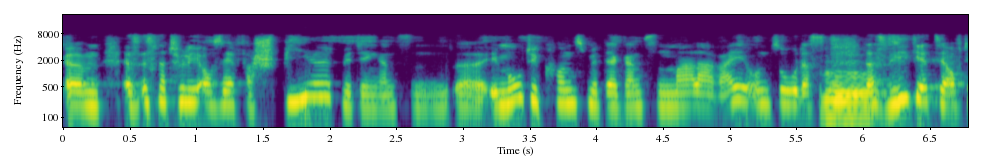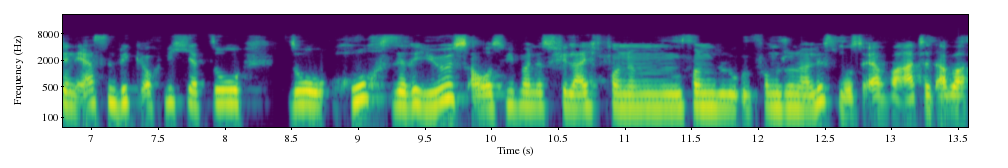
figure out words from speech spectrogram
Ähm, es ist natürlich auch sehr verspielt mit den ganzen äh, Emoticons, mit der ganzen Malerei und so. Das, mhm. das sieht jetzt ja auf den ersten Blick auch nicht jetzt so, so hochseriös aus, wie man es vielleicht von einem, vom, vom Journalismus erwartet. Aber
